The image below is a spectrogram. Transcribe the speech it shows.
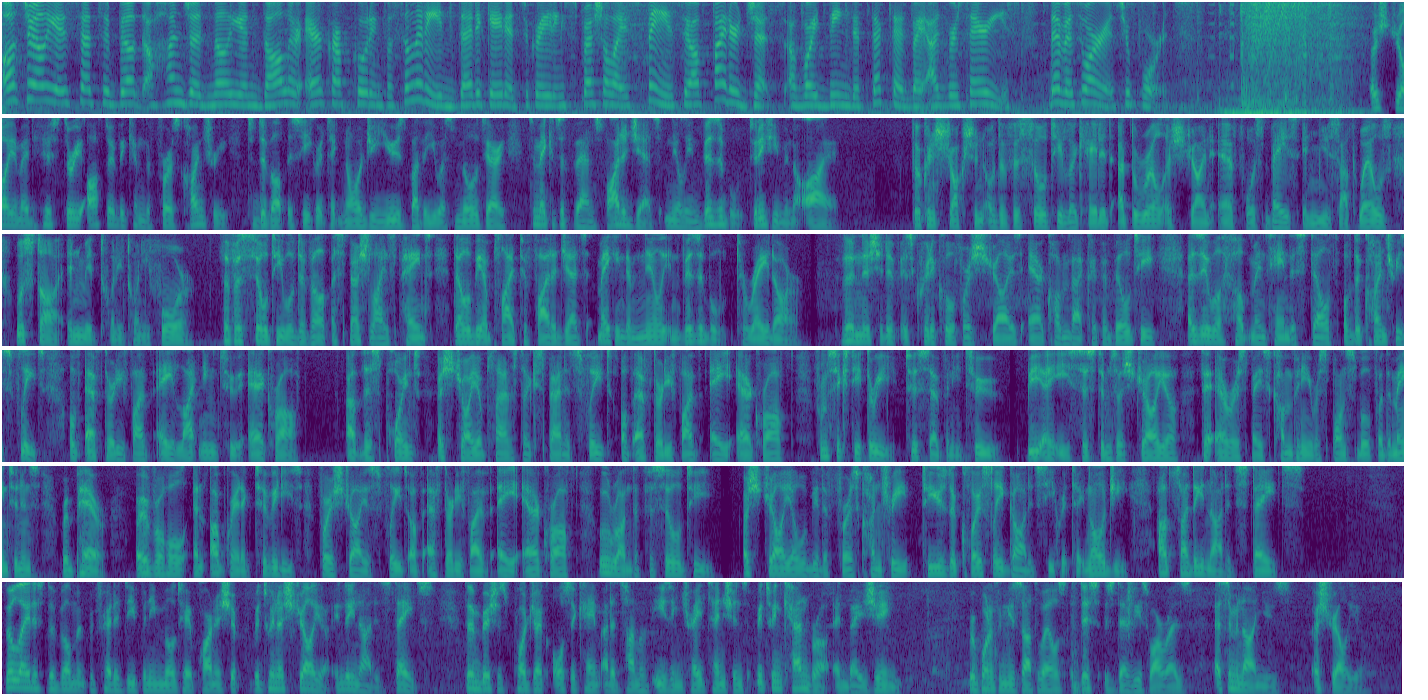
Australia is set to build a $100 million aircraft coating facility dedicated to creating specialized paints to help fighter jets avoid being detected by adversaries. Deveh Suarez reports. Australia made history after it became the first country to develop a secret technology used by the US military to make its advanced fighter jets nearly invisible to the human eye. The construction of the facility located at the Royal Australian Air Force Base in New South Wales will start in mid-2024. The facility will develop a specialized paint that will be applied to fighter jets, making them nearly invisible to radar. The initiative is critical for Australia's air combat capability as it will help maintain the stealth of the country's fleet of F-35A Lightning II aircraft. At this point, Australia plans to expand its fleet of F-35A aircraft from 63 to 72. BAE Systems Australia, the aerospace company responsible for the maintenance, repair, overhaul, and upgrade activities for Australia's fleet of F 35A aircraft, will run the facility. Australia will be the first country to use the closely guarded secret technology outside the United States. The latest development portrayed a deepening military partnership between Australia and the United States. The ambitious project also came at a time of easing trade tensions between Canberra and Beijing. Reporting from New South Wales, this is Deveh Suarez, SMNI News, Australia.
